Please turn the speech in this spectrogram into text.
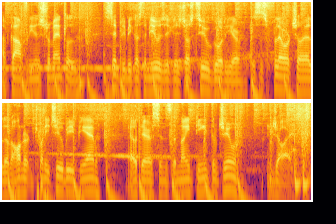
I've gone for the instrumental simply because the music is just too good here. This is Flower Child at 122 BPM out there since the 19th of June. Enjoy.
